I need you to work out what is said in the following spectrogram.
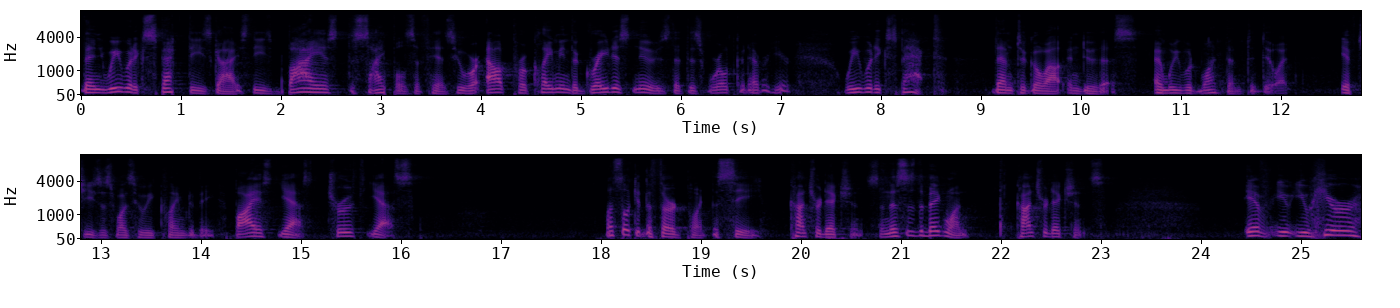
then we would expect these guys, these biased disciples of his who were out proclaiming the greatest news that this world could ever hear, we would expect them to go out and do this. And we would want them to do it if Jesus was who he claimed to be. Biased, yes. Truth, yes. Let's look at the third point, the C contradictions. And this is the big one contradictions if you, you hear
